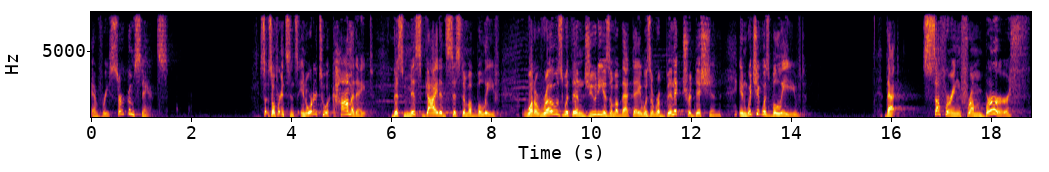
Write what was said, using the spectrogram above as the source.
every circumstance. So, so, for instance, in order to accommodate this misguided system of belief, what arose within Judaism of that day was a rabbinic tradition in which it was believed that suffering from birth,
